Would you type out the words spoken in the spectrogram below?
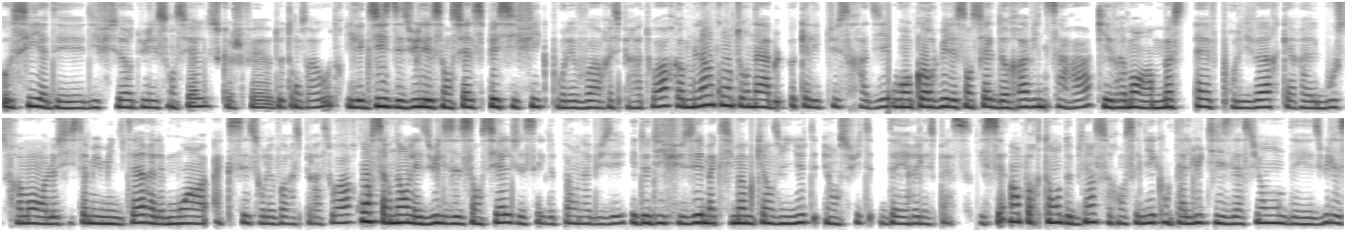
aussi, il y a des diffuseurs d'huile essentielle, ce que je fais de temps à autre. Il existe des huiles essentielles spécifiques pour les voies respiratoires, comme l'incontournable Eucalyptus radié ou encore l'huile essentielle de Ravinsara, qui est vraiment un must-have pour l'hiver car elle booste vraiment le système immunitaire, elle est moins axée sur les voies respiratoires. Concernant les huiles essentielles, j'essaye de ne pas en abuser et de diffuser maximum 15 minutes et ensuite d'aérer l'espace. Et c'est important de bien se renseigner quant à l'utilisation des huiles essentielles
